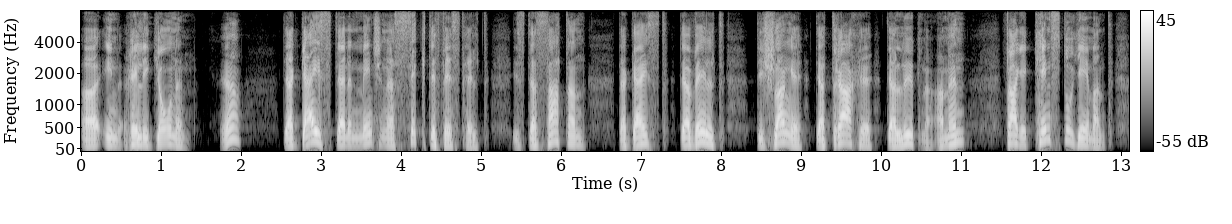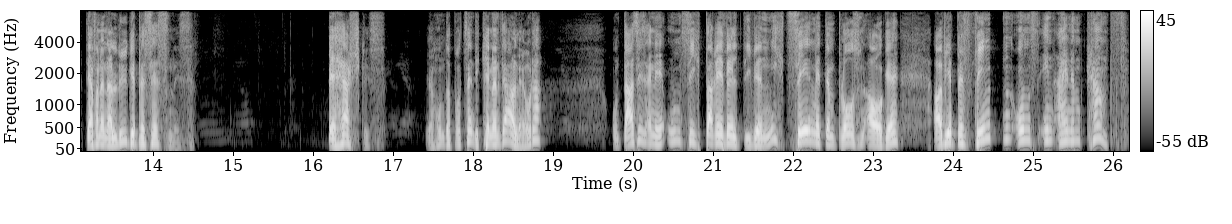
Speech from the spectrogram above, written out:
äh, in Religionen. Ja? Der Geist, der einen Menschen in einer Sekte festhält, ist der Satan, der Geist der Welt, die Schlange, der Drache, der Lügner. Amen. Frage, kennst du jemand, der von einer Lüge besessen ist? Beherrscht ist? Ja, 100 Prozent. Die kennen wir alle, oder? Und das ist eine unsichtbare Welt, die wir nicht sehen mit dem bloßen Auge, aber wir befinden uns in einem Kampf.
